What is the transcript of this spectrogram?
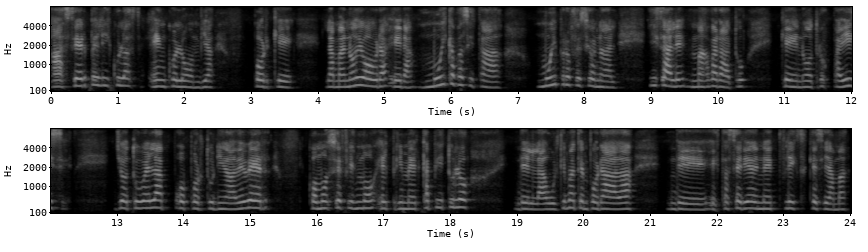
hacer películas en Colombia porque la mano de obra era muy capacitada, muy profesional y sale más barato que en otros países. Yo tuve la oportunidad de ver cómo se filmó el primer capítulo de la última temporada de esta serie de Netflix que se llama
